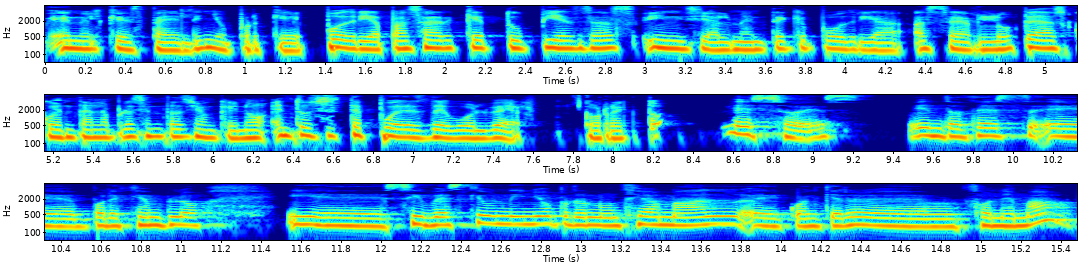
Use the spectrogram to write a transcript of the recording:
en el que está el niño, porque podría pasar que tú piensas inicialmente que podría hacerlo, te das cuenta en la presentación que no, entonces te puedes devolver, ¿correcto? Eso es. Entonces, eh, por ejemplo, eh, si ves que un niño pronuncia mal eh, cualquier fonema,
